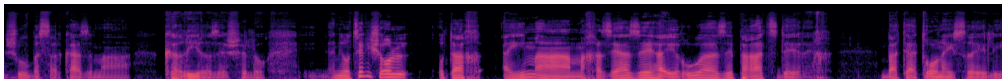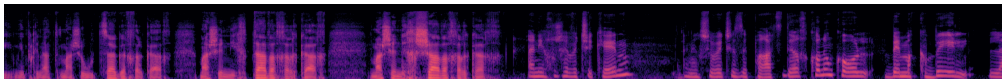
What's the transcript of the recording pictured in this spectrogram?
שוב בסרקזם הקריר הזה שלו. אני רוצה לשאול אותך, האם המחזה הזה, האירוע הזה, פרץ דרך? בתיאטרון הישראלי, מבחינת מה שהוצג אחר כך, מה שנכתב אחר כך, מה שנחשב אחר כך? אני חושבת שכן. אני חושבת שזה פרץ דרך. קודם כל, במקביל ל...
